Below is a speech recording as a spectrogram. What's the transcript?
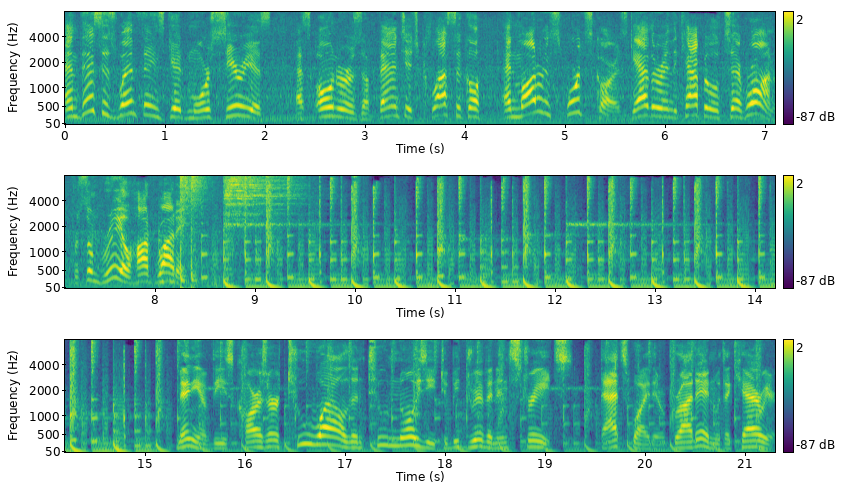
And this is when things get more serious, as owners of vintage, classical, and modern sports cars gather in the capital Tehran for some real hot rodding. Many of these cars are too wild and too noisy to be driven in streets. That's why they're brought in with a carrier.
